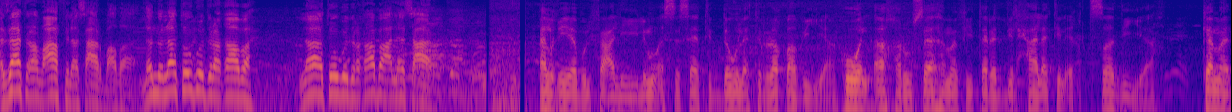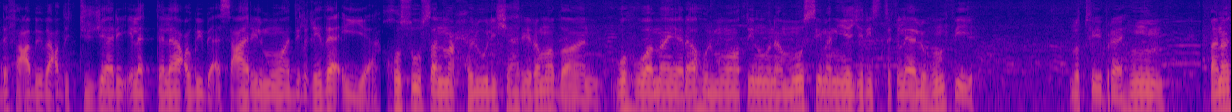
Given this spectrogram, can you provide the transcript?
الأضعاف في الأسعار بعضها لأنه لا توجد رقابة لا توجد رقابة على الأسعار. الغياب الفعلي لمؤسسات الدولة الرقابية هو الآخر ساهم في تردي الحالة الاقتصادية كما دفع ببعض التجار إلى التلاعب بأسعار المواد الغذائية خصوصا مع حلول شهر رمضان وهو ما يراه المواطنون موسما يجري استغلالهم فيه. لطفي إبراهيم قناة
